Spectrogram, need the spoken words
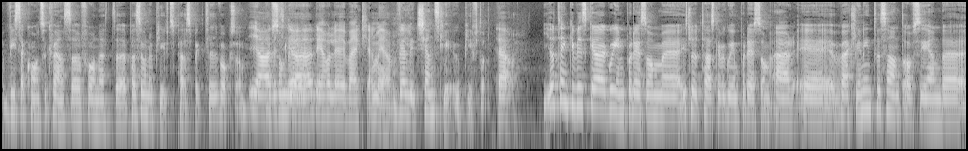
vissa konsekvenser från ett eh, personuppgiftsperspektiv också. Ja, det, det, det håller jag verkligen med om. Väldigt känsliga uppgifter. Ja. Jag tänker vi ska gå in på det som, eh, i slutet här ska vi gå in på det som är eh, verkligen intressant avseende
